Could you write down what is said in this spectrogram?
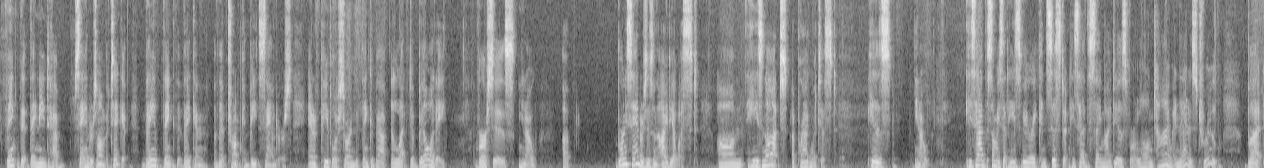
think that they need to have Sanders on the ticket, they think that they can that Trump can beat Sanders. And if people are starting to think about electability versus, you know, uh, Bernie Sanders is an idealist. Um, he's not a pragmatist. His, you know, he's had somebody said he's very consistent. He's had the same ideas for a long time, and that is true. But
